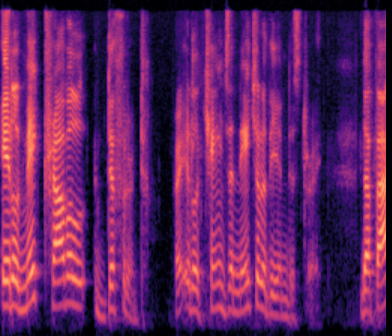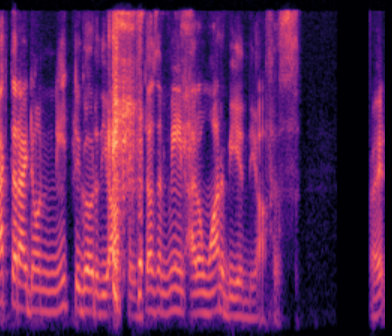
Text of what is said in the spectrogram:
It'll make travel different right? It'll change the nature of the industry. The fact that i don't need to go to the office doesn't mean i don't want to be in the office right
